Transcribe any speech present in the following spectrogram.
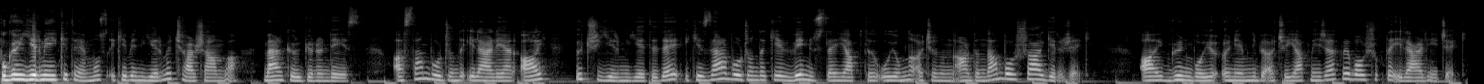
Bugün 22 Temmuz 2020 Çarşamba, Merkür günündeyiz. Aslan Burcu'nda ilerleyen ay 3.27'de İkizler Burcu'ndaki Venüs'le yaptığı uyumlu açının ardından boşluğa girecek. Ay gün boyu önemli bir açı yapmayacak ve boşlukta ilerleyecek.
